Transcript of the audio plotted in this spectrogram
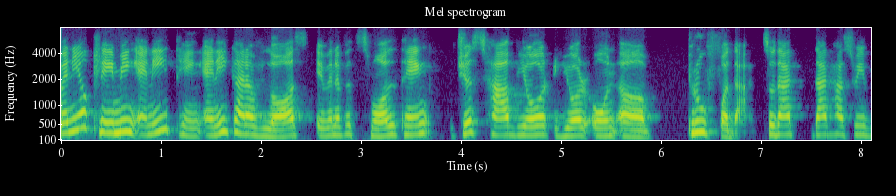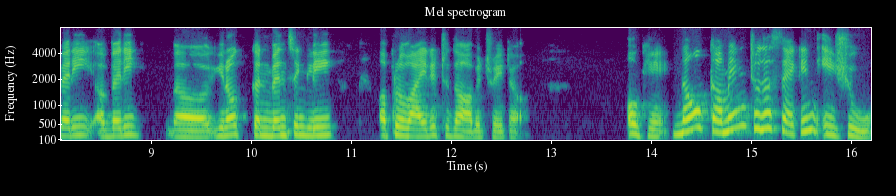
when you're claiming anything any kind of loss even if it's small thing just have your your own uh, proof for that. So that that has to be very uh, very uh, you know convincingly uh, provided to the arbitrator. Okay now coming to the second issue.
